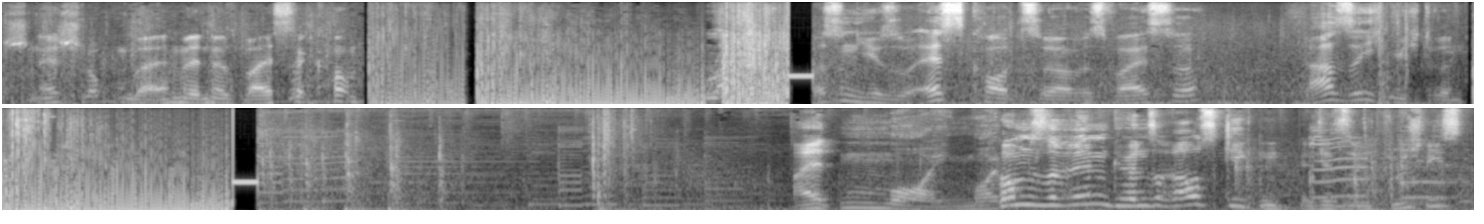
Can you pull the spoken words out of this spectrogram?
Schnell schlucken bleiben, wenn das Weiße kommt. Was ist denn hier so? Escort-Service, weißt du? Da sehe ich mich drin. Alter. Moin, moin. Kommen Sie rein, können Sie rauskicken. Will ich jetzt die Tür schließen?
